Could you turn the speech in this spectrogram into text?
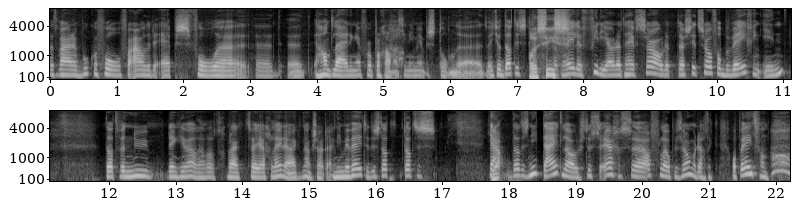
Dat waren boeken vol verouderde apps, vol eh, eh, eh, handleidingen voor programma's die niet meer bestonden. Weet je, dat is Precies. dat hele video. Dat heeft zo, dat, daar zit zoveel beweging in. Dat we nu denk je wel, dat we het gebruikt twee jaar geleden eigenlijk. Nou, ik zou het eigenlijk niet meer weten. Dus dat, dat is, ja, Ja. dat is niet tijdloos. Dus ergens afgelopen zomer dacht ik opeens van, oh,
